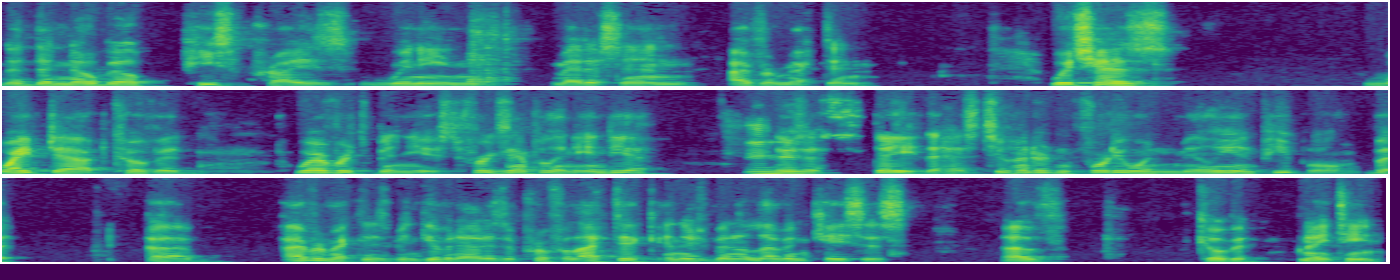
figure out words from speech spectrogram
the, the Nobel Peace Prize winning medicine, ivermectin, which has wiped out COVID wherever it's been used. For example, in India, mm-hmm. there's a state that has 241 million people, but uh, ivermectin has been given out as a prophylactic, and there's been 11 cases of COVID 19.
